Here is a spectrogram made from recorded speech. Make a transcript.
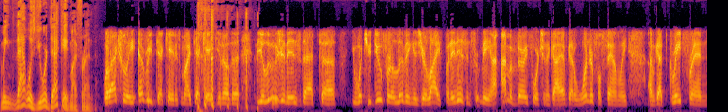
I mean, that was your decade, my friend. Actually, every decade is my decade. you know, the the illusion is that uh, what you do for a living is your life, but it isn't for me. I, I'm a very fortunate guy. I've got a wonderful family. I've got great friends,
